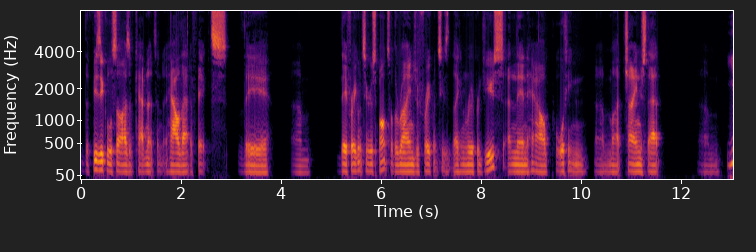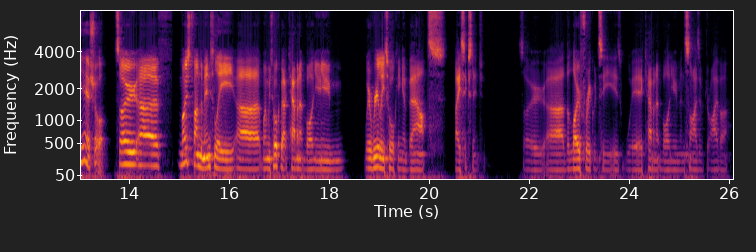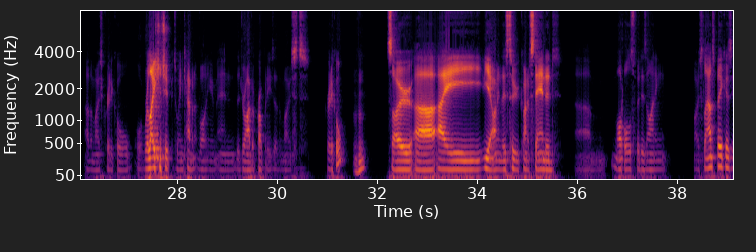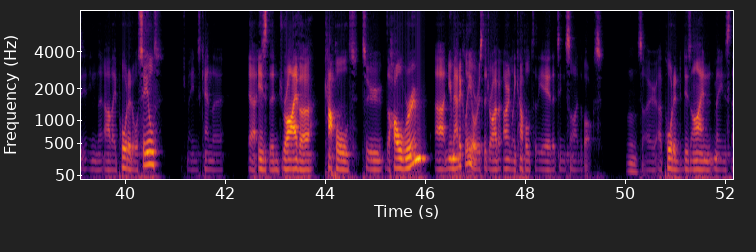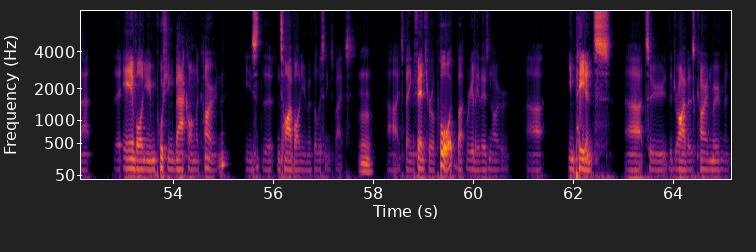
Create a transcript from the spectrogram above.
the physical size of cabinets and how that affects their um, their frequency response or the range of frequencies that they can reproduce, and then how porting um, might change that. Um, Yeah, sure. So, uh, f- most fundamentally, uh, when we talk about cabinet volume, we're really talking about bass extension. So, uh, the low frequency is where cabinet volume and size of driver are the most critical, or relationship between cabinet volume and the driver properties are the most critical. Mhm. So, uh, a yeah, I mean, there's two kind of standard um, models for designing most loudspeakers. In that, are they ported or sealed? Which means can the uh, is the driver coupled to the whole room uh, pneumatically, or is the driver only coupled to the air that's inside the box? Mm. So, a ported design means that the air volume pushing back on the cone is the entire volume of the listening space. mm, Uh, it's being fed through a port, but really there's no uh, impedance uh, to the driver's cone movement.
